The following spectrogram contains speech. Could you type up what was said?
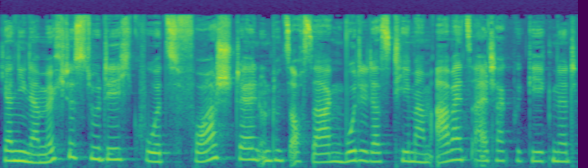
Janina, möchtest du dich kurz vorstellen und uns auch sagen, wo dir das Thema im Arbeitsalltag begegnet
